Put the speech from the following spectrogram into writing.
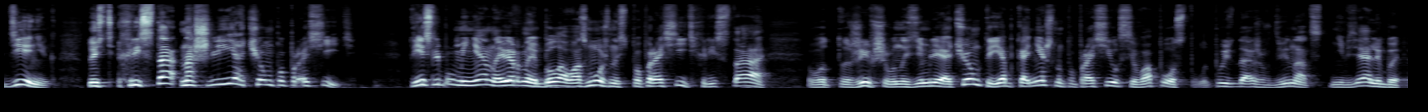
денег. То есть Христа нашли о чем попросить. Если бы у меня, наверное, была возможность попросить Христа, вот, жившего на земле о чем-то, я бы, конечно, попросился в апостолы. Пусть даже в 12 не взяли бы,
